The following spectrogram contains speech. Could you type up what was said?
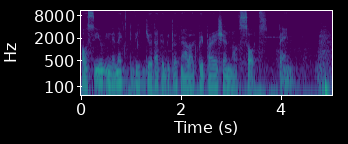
I'll see you in the next video that will be talking about preparation of salts thank you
